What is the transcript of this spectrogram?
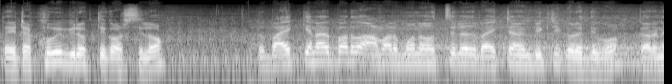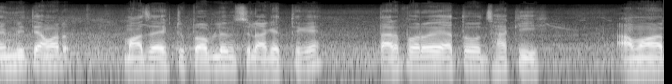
তো এটা খুবই বিরক্তিকর ছিল। তো বাইক কেনার পর আমার মনে হচ্ছিল যে বাইকটা আমি বিক্রি করে দিব, কারণ এমনিতে আমার মাজায় একটু প্রবলেম ছিল আগের থেকে। তারপরে এত ঝাঁকি আমার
